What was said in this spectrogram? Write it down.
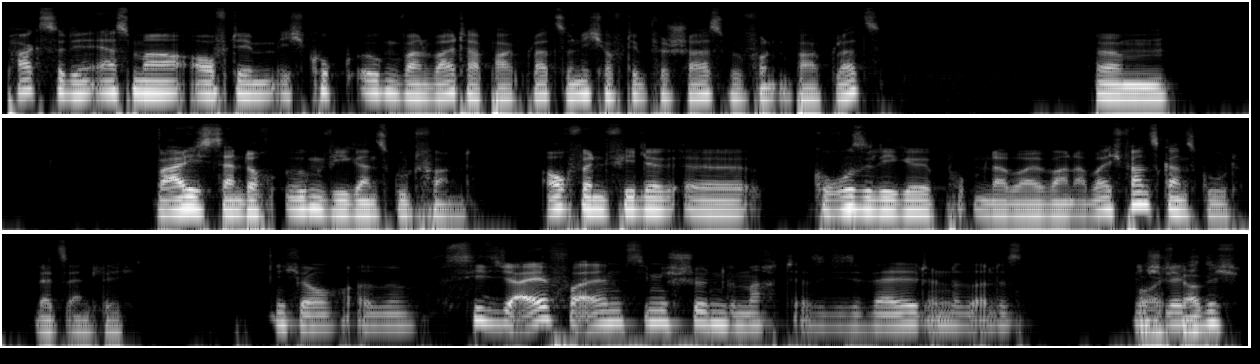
parkst du den erstmal auf dem Ich guck irgendwann weiter Parkplatz und nicht auf dem für Scheiße befundenen Parkplatz. Ähm, weil ich es dann doch irgendwie ganz gut fand. Auch wenn viele äh, gruselige Puppen dabei waren, aber ich fand es ganz gut, letztendlich. Ich auch. Also CGI vor allem ziemlich schön gemacht. Also diese Welt und das alles. Nicht Boah, ich glaube, ich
